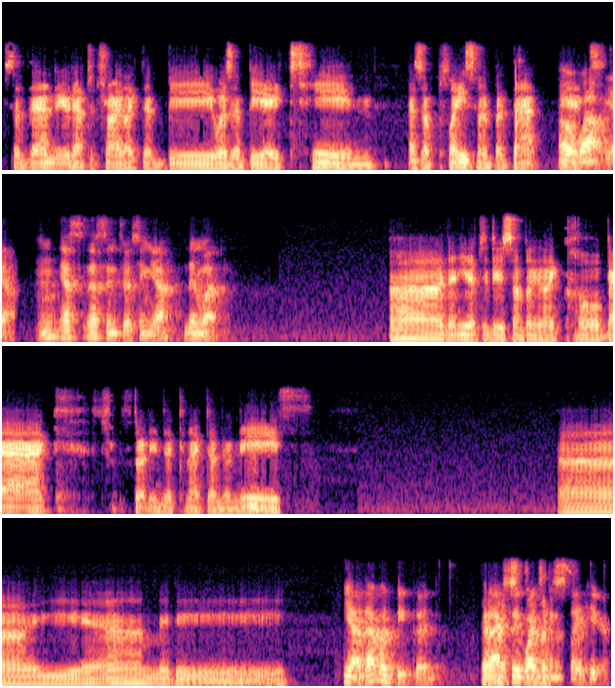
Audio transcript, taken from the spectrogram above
so then you'd have to try like the B was a B eighteen as a placement, but that Oh wow, yeah. Mm-hmm. That's that's interesting. Yeah. Then what? Uh, then you have to do something like pull back, threatening to connect underneath. Uh, yeah, maybe. Yeah, that would be good. But That actually, looks- white's going to play here.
